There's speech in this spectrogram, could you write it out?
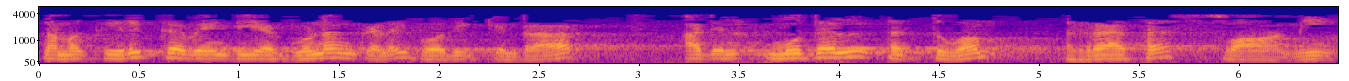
நமக்கு இருக்க வேண்டிய குணங்களை போதிக்கின்றார். அதில் முதல் தத்துவம் ரத சுவாமி.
